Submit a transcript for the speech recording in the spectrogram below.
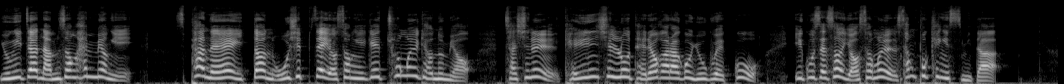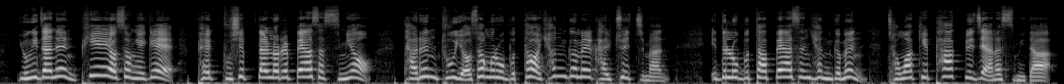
용의자 남성 한 명이 스파 내에 있던 50세 여성에게 총을 겨누며 자신을 개인실로 데려가라고 요구했고 이곳에서 여성을 성폭행했습니다. 용의자는 피해 여성에게 190달러를 빼앗았으며 다른 두 여성으로부터 현금을 갈취했지만 이들로부터 빼앗은 현금은 정확히 파악되지 않았습니다.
